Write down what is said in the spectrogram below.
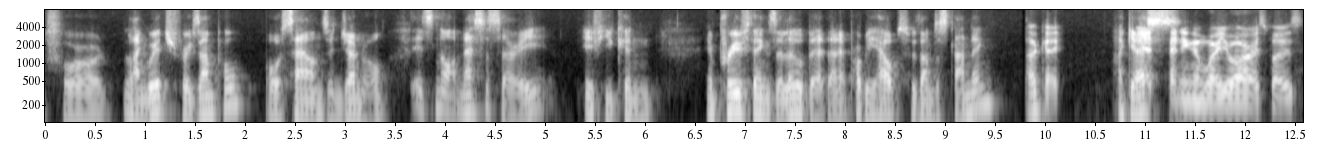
for language, for example, or sounds in general. It's not necessary. If you can improve things a little bit, then it probably helps with understanding. Okay. I guess. Yeah, depending on where you are, I suppose.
